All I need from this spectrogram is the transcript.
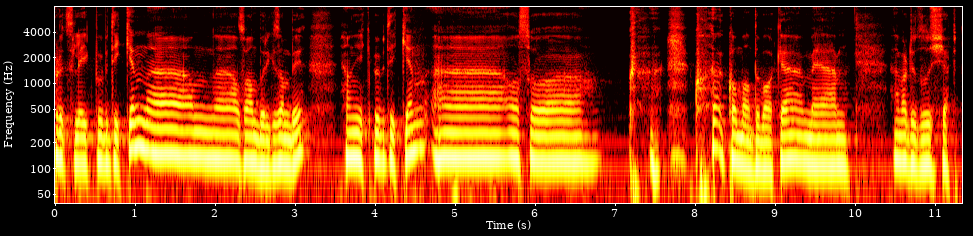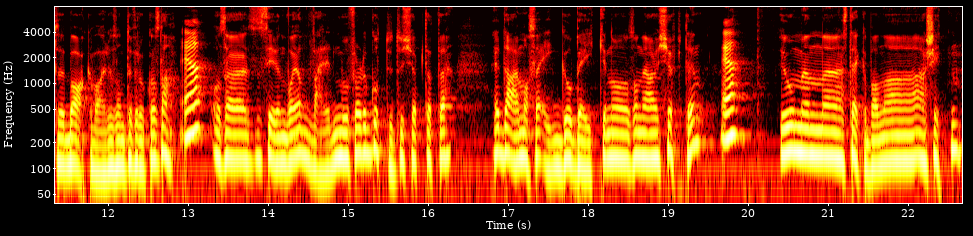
plutselig gikk på butikken. Eh, Han, eh, altså han bor ikke i samme by. Han gikk på butikken, eh, og så kom han tilbake med Jeg har vært ute og kjøpt bakevarer og sånt til frokost. da. Ja, Og så, så sier hun 'hva i all verden, hvorfor har du gått ut og kjøpt dette'? «Eh, Det er masse egg og bacon og sånn jeg har kjøpt inn. ja. Jo, men eh, stekepanna er skitten.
